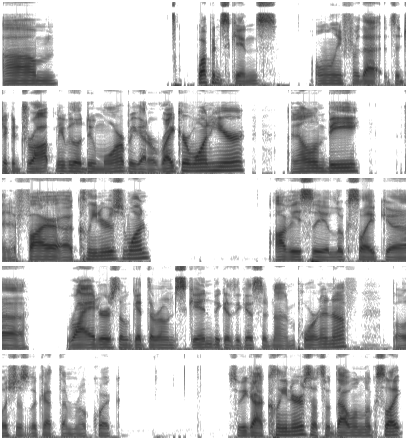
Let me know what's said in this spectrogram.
um, weapon skins only for that. It's like a drop. Maybe they'll do more, but you got a Riker one here, an LMB, and a fire uh, cleaners one. Obviously, it looks like uh, rioters don't get their own skin because I guess they're not important enough. But let's just look at them real quick. So we got cleaners. That's what that one looks like.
